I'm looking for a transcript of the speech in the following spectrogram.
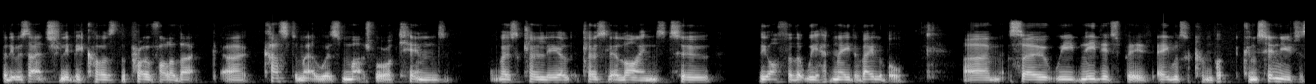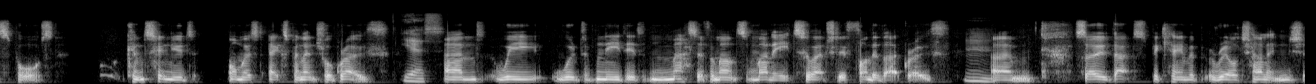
but it was actually because the profile of that uh, customer was much more akin, most closely closely aligned to the offer that we had made available. Um, so we needed to be able to comp- continue to support continued almost exponential growth. Yes. And we would have needed massive amounts of money to actually have funded that growth. Mm. Um, so that became a real challenge.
